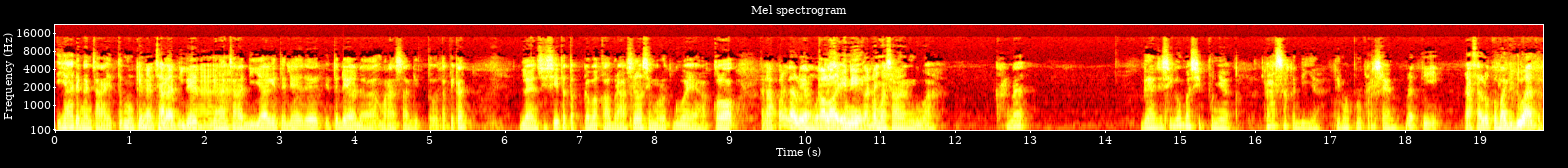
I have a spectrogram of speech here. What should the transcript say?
ya dengan cara itu mungkin Dengan cara dia. dengan cara dia gitu dia, dia- itu dia udah merasa gitu. Tapi kan di lain sisi tetap gak bakal berhasil sih menurut gua ya. Kalau kenapa nggak lu yang kalau ini permasalahan gua? Karena di lain sisi gua masih punya rasa ke dia 50% berarti rasa lu kebagi dua tuh?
